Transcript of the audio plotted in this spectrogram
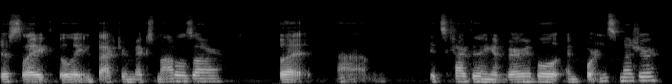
just like the latent factor mixed models are, but um, it's calculating a variable importance measure,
